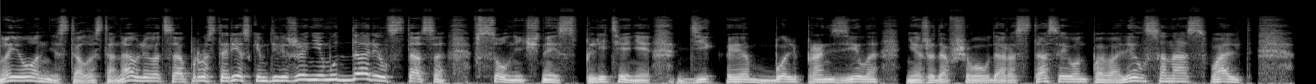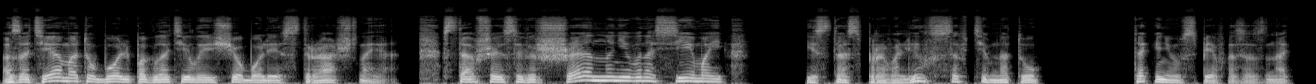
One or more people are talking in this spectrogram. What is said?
Но и он не стал останавливаться, а просто резким движением ударил Стаса в солнечное сплетение. Дикая боль пронзила не ожидавшего удара Стаса, и он повалился на асфальт, а затем эту боль поглотила еще более страшная, ставшая совершенно невыносимой, и Стас провалился в темноту, так и не успев осознать,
